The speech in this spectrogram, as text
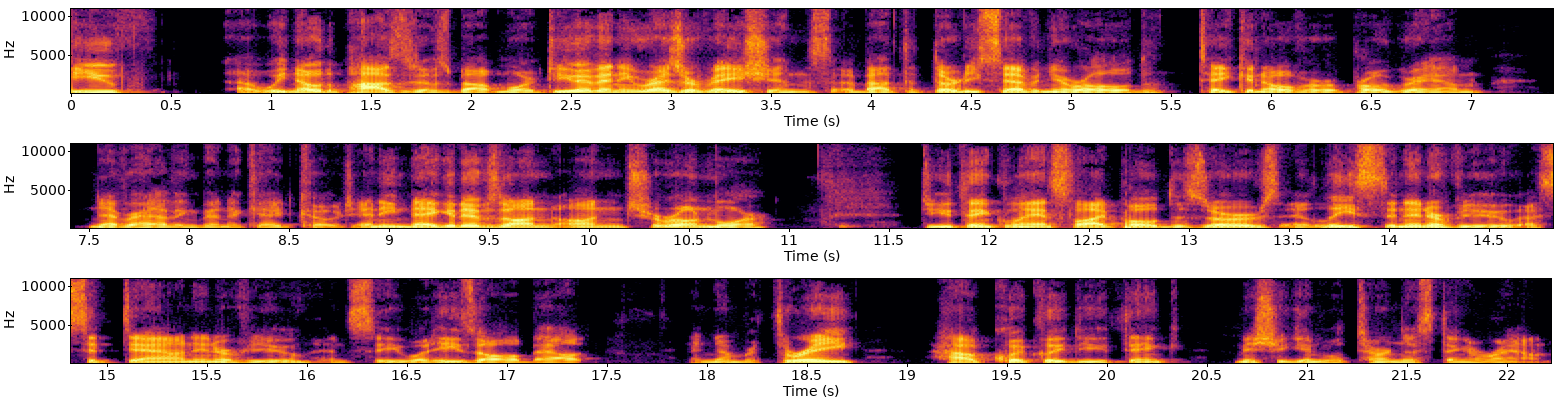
do you, uh, we know the positives about Moore. Do you have any reservations about the 37 year old taking over a program, never having been a head coach? Any negatives on on Sherrone Moore? Do you think Lance Leipold deserves at least an interview, a sit down interview, and see what he's all about? And number three, how quickly do you think Michigan will turn this thing around?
